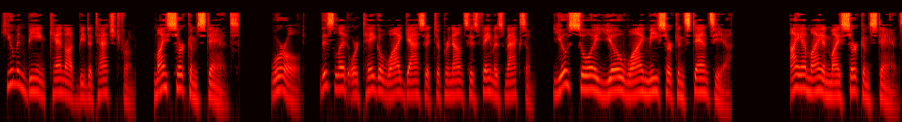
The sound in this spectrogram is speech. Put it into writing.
human being, cannot be detached from my circumstance, world. This led Ortega y Gasset to pronounce his famous maxim, Yo soy yo y mi circunstancia. I am I and my circumstance.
